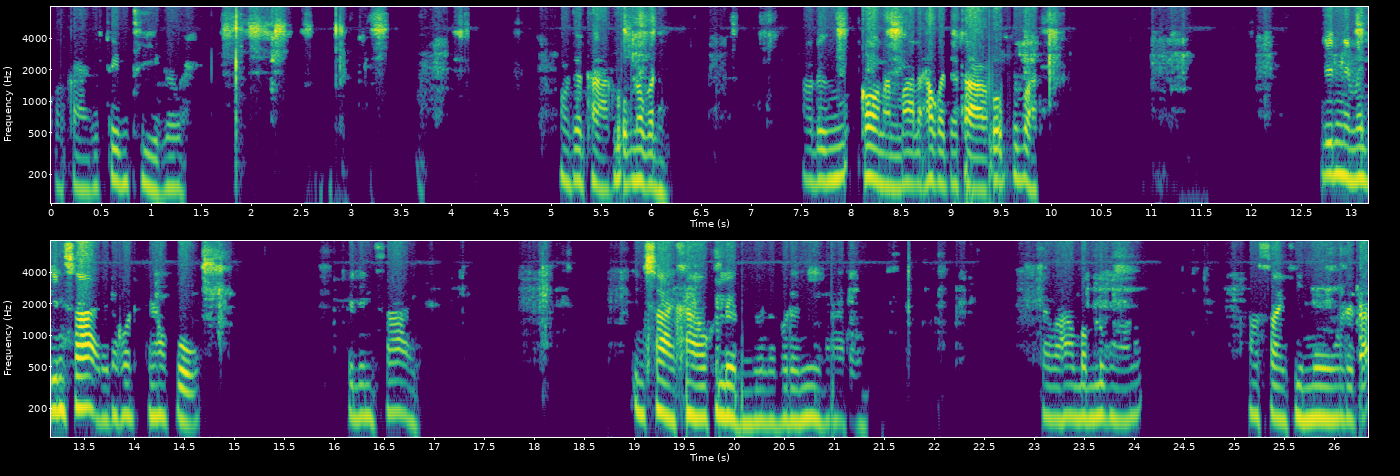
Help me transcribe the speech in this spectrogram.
ค่อนข้างจะเต็มทีบเลยเราจะถากลบเนาะบัดนี้เอาดึงกล้องนั้นมาแล้วเขาก็จะถากลบไปบัดดินเนี่ยไมันดินทรายเลยทุกคนที่เขาปลูกเป็นดินทราย ดินทรายขาวคือเลื่อนอยู่แล้วบ่ได้มีขนาดนั้นแต่ว่าเาบำรุงแล้วเนาะเราใส่ขี้หมูเลยก็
